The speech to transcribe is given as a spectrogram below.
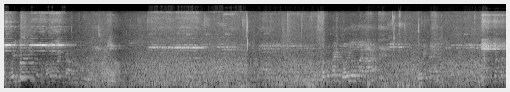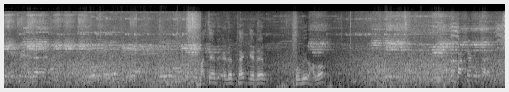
দই দিয়ে কিন্তু ভালো লাগবে আমার মনে হচ্ছে হ্যাঁ। ছোট ভাই দই হবে না দই নাই আশেপাশে থেকে একটু এনে দেওয়া যায় না? বাচ্চা এটা- থাক এটা খুবই ভালো আপনার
